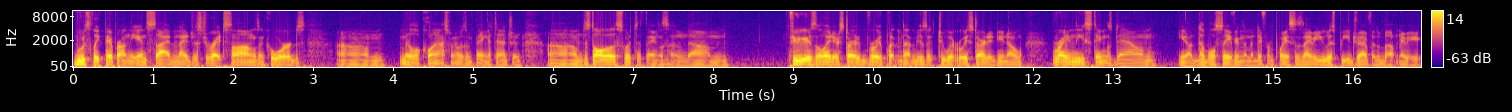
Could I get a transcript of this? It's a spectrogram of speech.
loose leaf paper on the inside, and I just write songs and chords. Um, middle of class when I wasn't paying attention, um, just all those sorts of things, and um, a few years later started really putting that music to it. Really started, you know, writing these things down. You know, double saving them in different places. I have a USB drive with about maybe.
